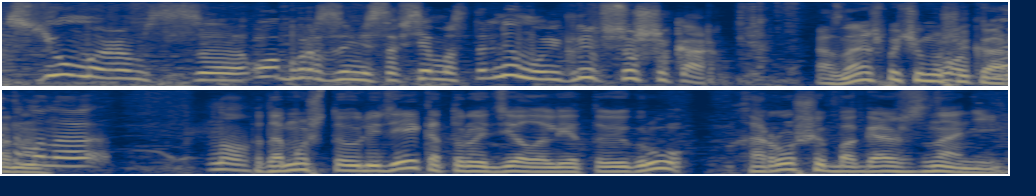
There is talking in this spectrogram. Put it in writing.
с юмором, с образами, со всем остальным у игры все шикарно. А знаешь, почему вот, шикарно? Она... Ну. Потому что у людей, которые делали эту игру, хороший багаж знаний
